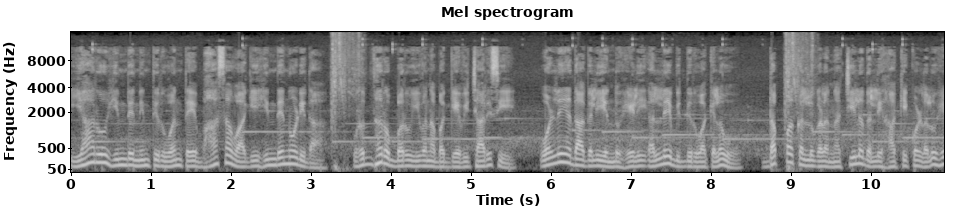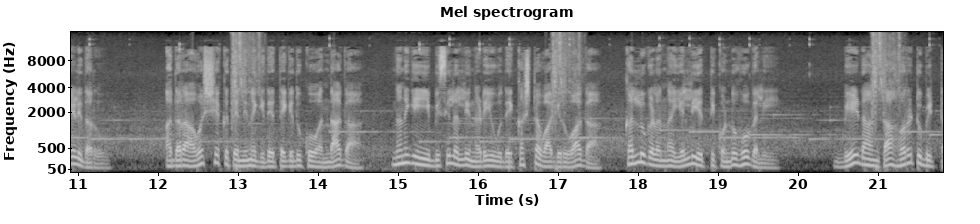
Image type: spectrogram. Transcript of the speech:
ಯಾರೋ ಹಿಂದೆ ನಿಂತಿರುವಂತೆ ಭಾಸವಾಗಿ ಹಿಂದೆ ನೋಡಿದ. ವೃದ್ಧರೊಬ್ಬರು ಇವನ ಬಗ್ಗೆ ವಿಚಾರಿಸಿ, ಒಳ್ಳೆಯದಾಗಲಿ ಎಂದು ಹೇಳಿ ಅಲ್ಲೇ ಬಿದ್ದಿರುವ ಕೆಲವು ದಪ್ಪ ಕಲ್ಲುಗಳನ್ನ ಚೀಲದಲ್ಲಿ ಹಾಕಿಕೊಳ್ಳಲು ಹೇಳಿದರು. ಅದರ ಅವಶ್ಯಕತೆ ನಿನಗಿದೆ ತೆಗೆದುಕೋ ಅಂದಾಗ, ನನಗೆ ಈ ಬಿಸಿಲಲ್ಲಿ ನಡೆಯುವುದೇ ಕಷ್ಟವಾಗಿರುವಾಗ ಕಲ್ಲುಗಳನ್ನ ಎಲ್ಲಿ ಎತ್ತಿಕೊಂಡು ಹೋಗಲಿ. ಬೇಡ ಅಂತ ಹೊರಟು ಬಿಟ್ಟ.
